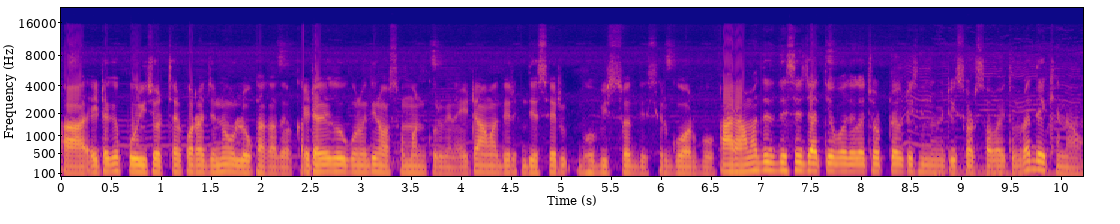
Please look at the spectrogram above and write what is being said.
আর এটাকে পরিচর্যা করার জন্য লোক থাকা দরকার। এটাকে কেউ কোনোদিন অসম্মান করবে না। এটা আমাদের দেশের ভবিষ্যৎ, দেশের গর্ব। আর আমাদের দেশের জাতীয় পতাকা ছোট্ট একটি সিনেমেটিক শট সবাই তোমরা দেখে নাও।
